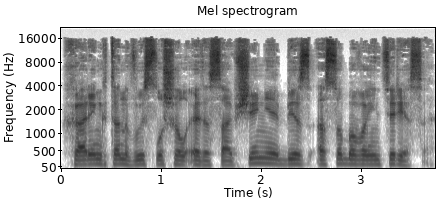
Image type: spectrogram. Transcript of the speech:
Харрингтон выслушал это сообщение без особого интереса.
